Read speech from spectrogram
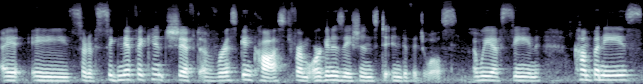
a, sort of significant shift of risk and cost from organizations to individuals. We have seen companies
